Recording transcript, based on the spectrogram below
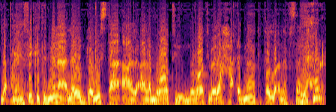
لا يعني فكرة إن أنا لو اتجوزت على, على مراتي مراتي بقى لها حق إنها تطلق نفسها. هي حره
